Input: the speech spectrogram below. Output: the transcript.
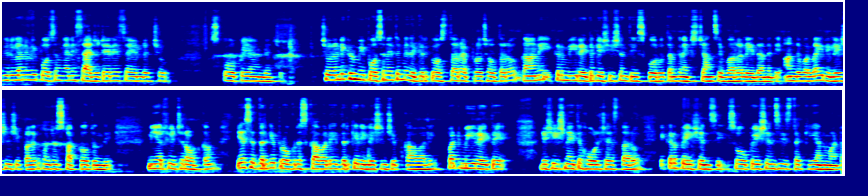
మీరు కానీ మీ పర్సన్ కానీ సాజిటేరియస్ అయి ఉండొచ్చు స్కోర్పియో అయి ఉండొచ్చు. చూడండి ఇక్కడ మీ పర్సన్ అయితే మీ దగ్గరికి వస్తారు అప్రోచ్ అవుతారు. కానీ ఇక్కడ మీరైతే డెసిషన్ తీసుకోరు తనకి నెక్స్ట్ ఛాన్స్ ఇవ్వాలా లేదా అనేది. అందువల్ల ఈ రిలేషన్షిప్ అనేది కొంచెం స్టక్ అవుతుంది నియర్ ఫ్యూచర్ అవుట్కమ్ ఎస్ ఇద్దరికి ప్రోగ్రెస్ కావాలి ఇద్దరికి రిలేషన్షిప్ కావాలి. బట్ మీరైతే డెసిషన్ అయితే హోల్డ్ చేస్తారు. ఇక్కడ patience so patience is the key అనమాట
